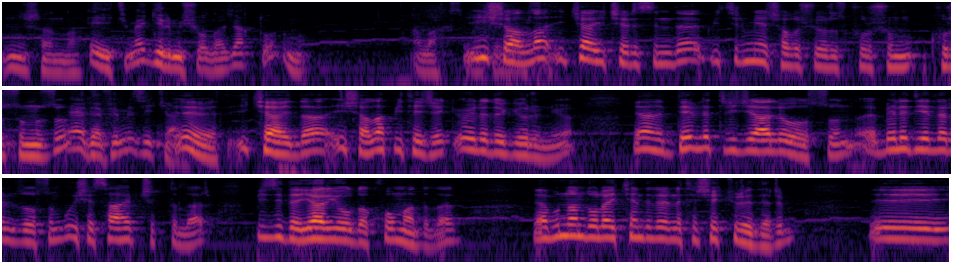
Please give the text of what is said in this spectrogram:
İnşallah. eğitime girmiş olacak doğru mu? Allah kısmet İnşallah ederse. iki ay içerisinde bitirmeye çalışıyoruz kursum, kursumuzu. Hedefimiz iki ay. Evet, iki ayda inşallah bitecek. Öyle de görünüyor. Yani devlet ricali olsun, e, belediyelerimiz olsun bu işe sahip çıktılar. Bizi de yarı yolda kovmadılar. Yani bundan dolayı kendilerine teşekkür ederim. Ee,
